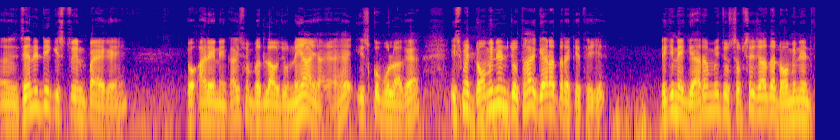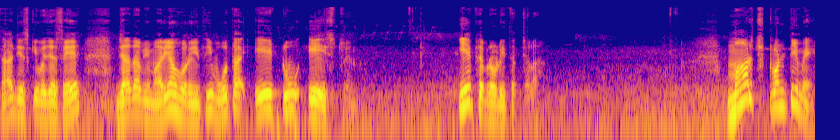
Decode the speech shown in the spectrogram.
जेनेटिक स्ट्रेन पाए गए तो आरएनए का, इसमें बदलाव जो नया आया है, इसको बोला गया, इसमें डोमिनेंट जो था, ग्यारह तरह के थे ये। लेकिन ग्यारह में जो सबसे ज़्यादा डोमिनेंट था, जिसकी वजह से ज़्यादा बीमारियाँ हो रही थी, वो था ए टू ए स्ट्रेन ये फेब्रुवरी तक चला। मार्च 20 में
